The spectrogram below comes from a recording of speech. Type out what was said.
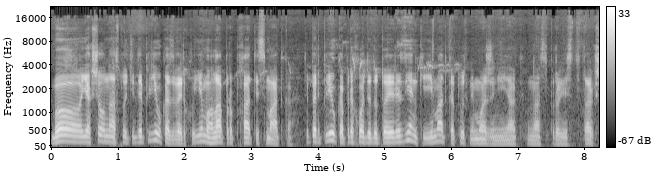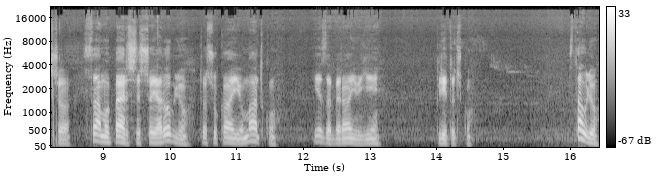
Бо якщо у нас тут іде плівка зверху, і могла пропхатись матка. Тепер плівка приходить до тої резинки і матка тут не може ніяк у нас пролізти. Так що саме перше, що я роблю, то шукаю матку і забираю її кліточку. Ставлю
